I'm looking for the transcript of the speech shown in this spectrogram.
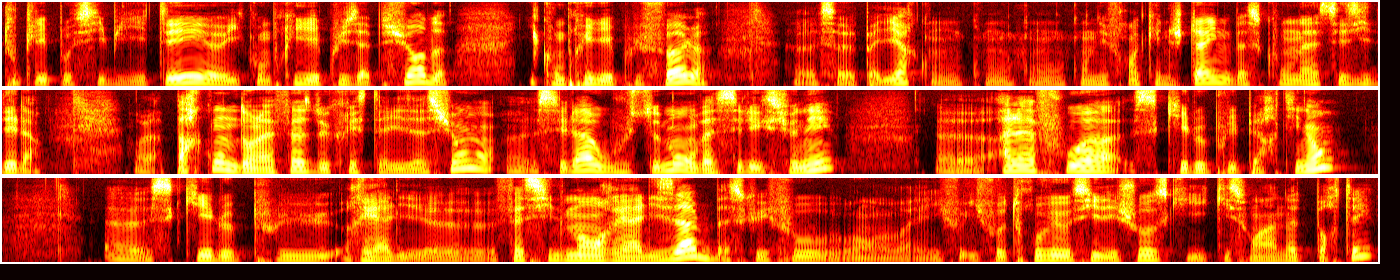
toutes les possibilités, euh, y compris les plus absurdes, y compris les plus folles. Euh, ça ne veut pas dire qu'on est Frankenstein parce qu'on a ces idées-là. Voilà. Par contre, dans la phase de cristallisation, c'est là où justement on va sélectionner à la fois ce qui est le plus pertinent, ce qui est le plus facilement réalisable, parce qu'il faut, trouver aussi des choses qui, qui sont à notre portée,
